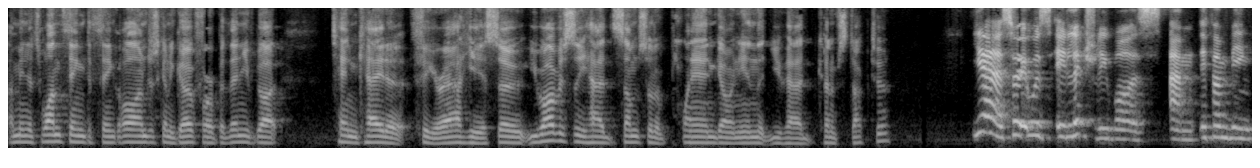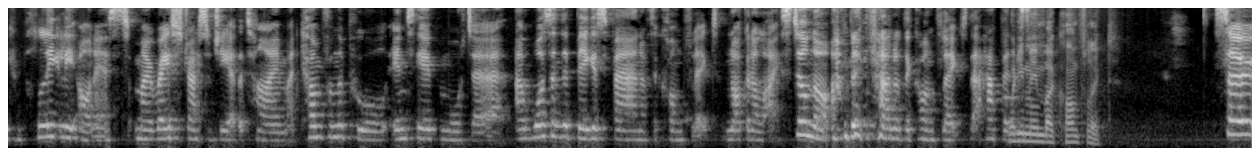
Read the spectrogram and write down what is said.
I mean, it's one thing to think, oh, I'm just going to go for it, but then you've got 10k to figure out here. So you obviously had some sort of plan going in that you had kind of stuck to. Yeah, so it was, it literally was, um, if I'm being completely honest, my race strategy at the time, I'd come from the pool into the open water. I wasn't the biggest fan of the conflict, I'm not going to lie. Still not a big fan of the conflict that happens. What do you mean by conflict? So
